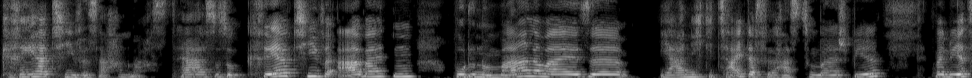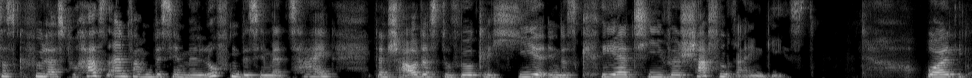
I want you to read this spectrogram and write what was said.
kreative Sachen machst. Ja, also so kreative Arbeiten, wo du normalerweise ja nicht die Zeit dafür hast, zum Beispiel. Wenn du jetzt das Gefühl hast, du hast einfach ein bisschen mehr Luft, ein bisschen mehr Zeit, dann schau, dass du wirklich hier in das kreative Schaffen reingehst. Und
